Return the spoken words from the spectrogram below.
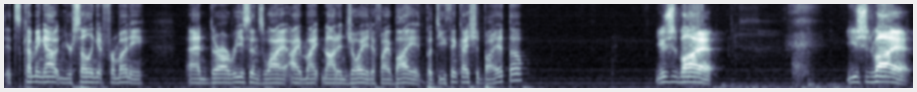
it's coming out and you're selling it for money and there are reasons why I might not enjoy it if I buy it, but do you think I should buy it though? You should buy it. You should buy it.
